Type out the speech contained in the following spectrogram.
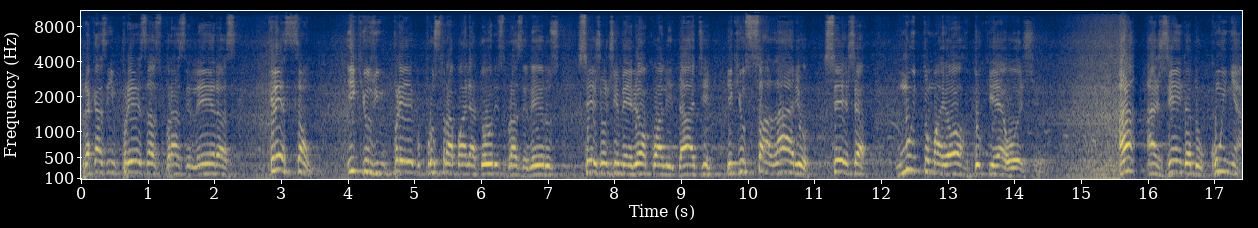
para que as empresas brasileiras cresçam e que o emprego para os trabalhadores brasileiros sejam de melhor qualidade e que o salário seja muito maior do que é hoje a agenda do Cunha,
